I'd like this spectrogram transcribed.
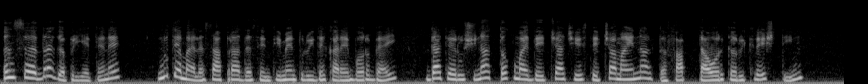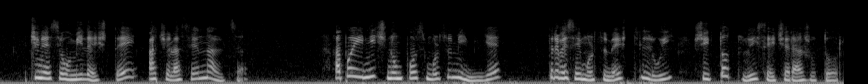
Însă, dragă prietene, nu te mai lăsa pradă sentimentului de care îmi vorbeai, date rușinat tocmai de ceea ce este cea mai înaltă faptă a oricărui creștin? Cine se umilește, acela se înalță. Apoi nici nu-mi poți mulțumi mie, trebuie să-i mulțumești lui și tot lui să-i cere ajutor.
